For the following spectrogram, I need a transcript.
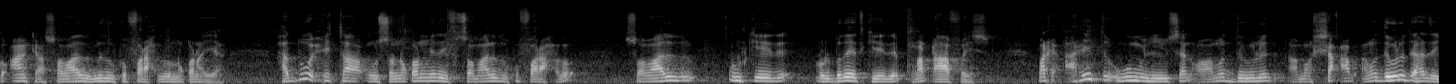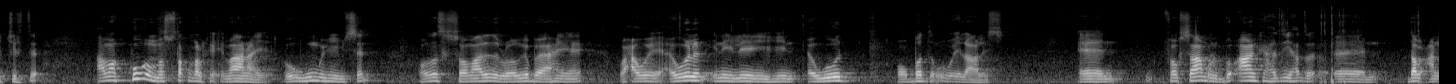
go'aankaas soomaalidu miduu ku faraxduu noqonayaa hadduu xitaa uusan noqon miday soomaalidu ku faraxdo soomaalidu dhulkeeda dhulbadeedkeeda ma dhaafayso. Marka arrinta ugu muhiimsan oo ama dowlad ama shacab ama dowladda hadda jirta ama kuwa mustaqbalka imaanaya oo ugu muhiimsan oo dadka soomaalida looga baahan yahay waxaa weeye awalan inay leeyihiin awood oo badda u ilaalisa for example go'aanka haddii hadda dabcan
